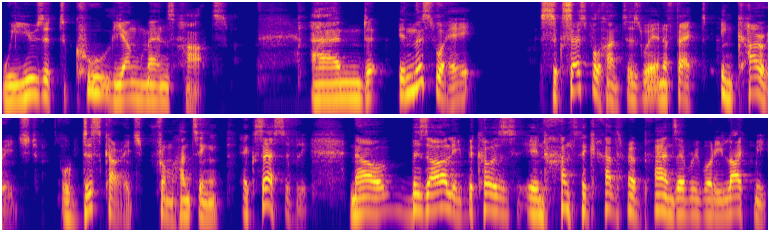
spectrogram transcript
We use it to cool young men's hearts. And in this way, successful hunters were in effect encouraged or discouraged from hunting excessively. Now, bizarrely, because in hunter-gatherer bands everybody liked me,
